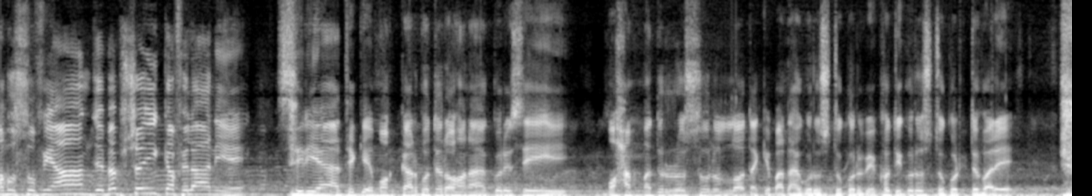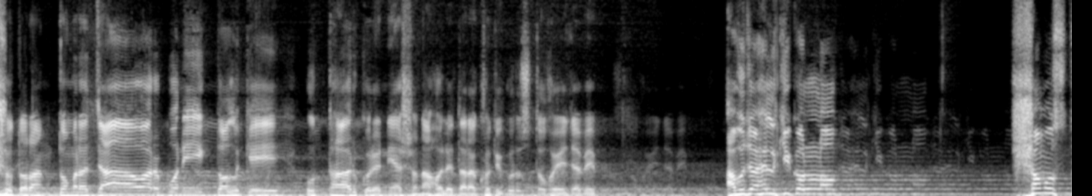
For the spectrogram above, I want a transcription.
আবু সুফিয়ান যে ব্যবসায়ী কাফেলা নিয়ে সিরিয়া থেকে মক্কার পথে রওনা করেছে মোহাম্মদুর রসুল্লাহ তাকে বাধাগ্রস্ত করবে, ক্ষতিগ্রস্ত করতে পারে। সুতরাং তোমরা যাও আর বণিক দলকে উদ্ধার করে নিয়ে আসো, না হলে তারা ক্ষতিগ্রস্ত হয়ে যাবে। আবু জাহেল কি করল? সমস্ত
